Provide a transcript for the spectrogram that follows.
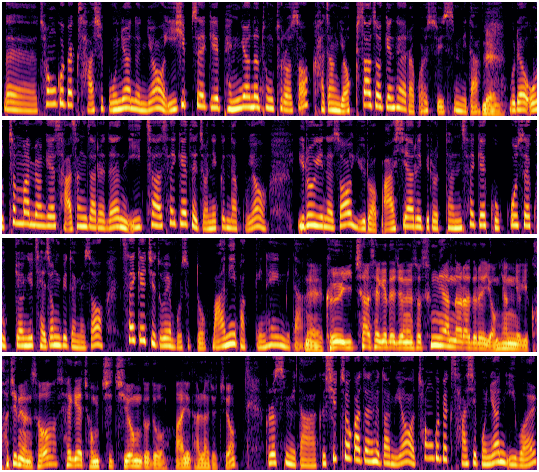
네, 1945년은요, 20세기 100년을 통틀어서 가장 역사적인 해라고 할 수 있습니다. 네. 무려 5천만 명의 사상자를 낸 2차 세계대전이 끝났고요. 이로 인해서 유럽, 아시아를 비롯한 세계 곳곳의 국경이 재정비되면서 세계 지도의 모습도 많이 바뀐 해입니다. 네, 그 2차 세계대전에서 승리한 나라들의 영향력이 커지면서 세계 정치 지형도도 많이 달라졌죠. 그렇습니다. 그 시초가 된 회담이요, 1945년 2월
